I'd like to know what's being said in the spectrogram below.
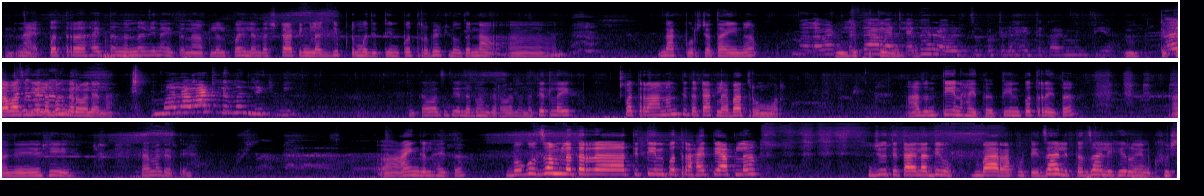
नाही पत्र आहेत ना नवीन आहेत ना आपल्याला पहिल्यांदा स्टार्टिंगला गिफ्टमध्ये तीन पत्र भेटलं होतं ना नागपूरच्या ताईनं. गिफ्ट केलं होतं. घरावरचं पत्र आहे तर काय म्हणते ते कवाच गेलं भंगारवाल्याला? मला वाटलं म्हणले की मी. ते कवाच गेलं भंगारवाल्याला. त्यातलं एक पत्र आणून तिथं टाकलं बाथरूमवर. अजून तीन आहेत तीन पत्र येतं आणि ही काय म्हणतात ते? अँगल आहेत. बघू जमलं तर ते तीन पत्र आहेत ते आपलं. ज्योती ताईला देऊ. बारा पुटे. झाली तर झाली हिरोईन खुश.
